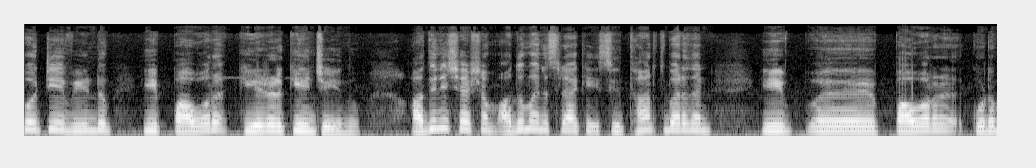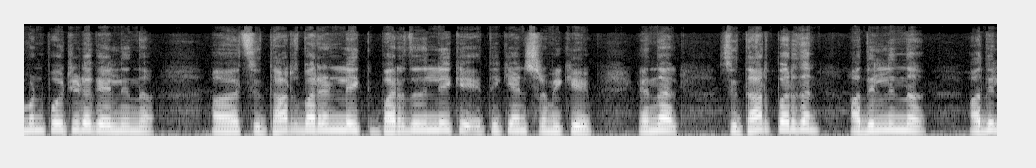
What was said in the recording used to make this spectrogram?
പോറ്റിയെ വീണ്ടും ഈ പവർ കീഴടക്കുകയും ചെയ്യുന്നു. അതിനുശേഷം അത് മനസ്സിലാക്കി സിദ്ധാർത്ഥ് ഭരതൻ ഈ പവർ കുടമൺ പോറ്റിയുടെ കയ്യിൽ നിന്ന് സിദ്ധാർത്ഥ് ഭരനിലേക്ക് ഭരതനിലേക്ക് എത്തിക്കാൻ ശ്രമിക്കുകയും. എന്നാൽ സിദ്ധാർത്ഥ് ഭരതൻ അതിൽ നിന്ന് അതിൽ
